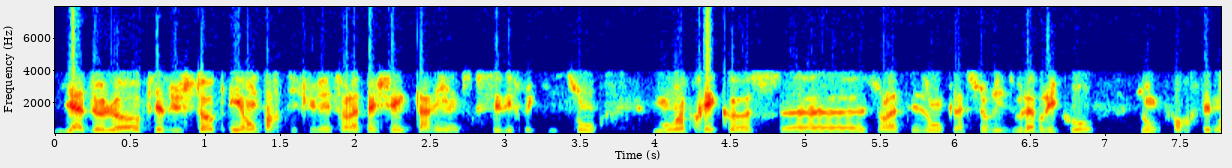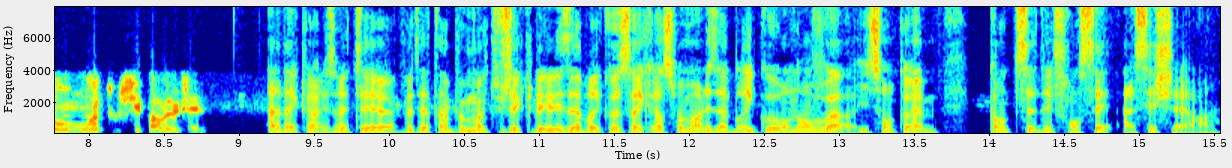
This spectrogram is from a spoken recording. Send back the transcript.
Il y a de l'offre, il y a du stock, et en particulier sur la pêche à nectarine, parce que c'est des fruits qui sont moins précoces euh, sur la saison que la cerise ou l'abricot, donc forcément moins touchés par le gel. Ah d'accord, ils ont été peut-être un peu moins touchés que les, les abricots. C'est vrai qu'en ce moment, les abricots, on en voit, ils sont quand même, quand c'est des Français, assez chers. hein.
